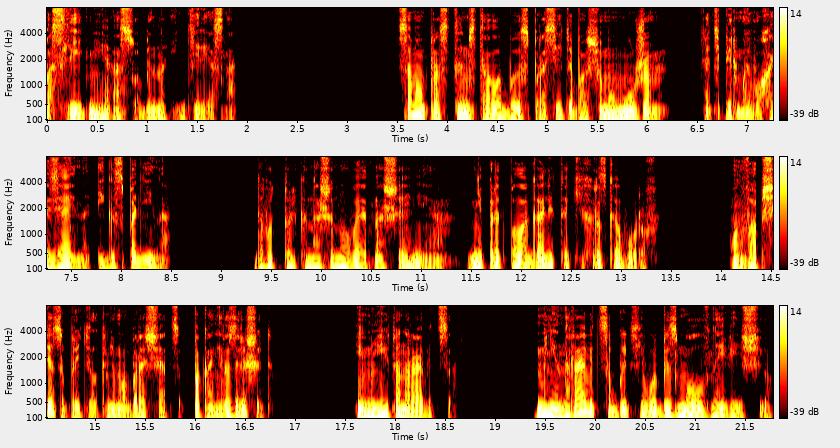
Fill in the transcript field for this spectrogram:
Последнее особенно интересно. Самым простым стало бы спросить обо всем у мужа, а теперь моего хозяина и господина. Да вот только наши новые отношения не предполагали таких разговоров. Он вообще запретил к нему обращаться, пока не разрешит. И мне это нравится. Мне нравится быть его безмолвной вещью.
